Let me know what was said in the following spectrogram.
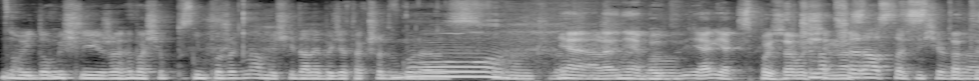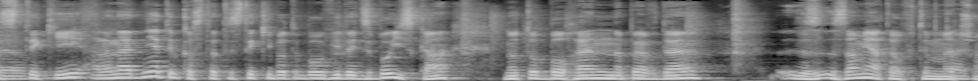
No i domyśli, że chyba się z nim pożegnamy, jeśli dalej będzie tak szedł w górę No. z formą. czy Nie, tak, ale nie, bo jak, jak spojrzało się na przerastać, mi się statystyki, ale nawet nie tylko statystyki, bo to było widać z boiska, no to Bochen naprawdę z- zamiatał w tym meczu.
